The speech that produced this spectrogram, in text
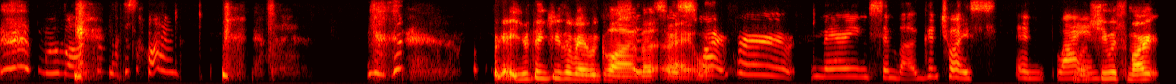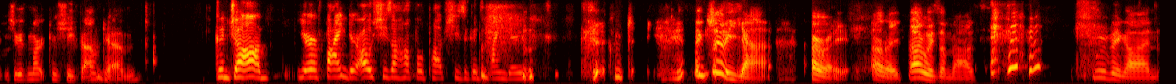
move on from this one. Okay, you think she's a Ravenclaw, she was so alright. well- smart for marrying Simba. Good choice in Well, she was smart. She was smart because she found him. Good job. You're a finder. Oh, she's a Hufflepuff. She's a good finder. okay. Actually, yeah. All right. All right. That was a mess. Moving on.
